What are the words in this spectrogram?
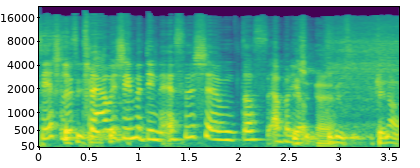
Sehr schlimm, die Frau ist immer die... Es ist, ähm, das, aber ja. Das ist, genau,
